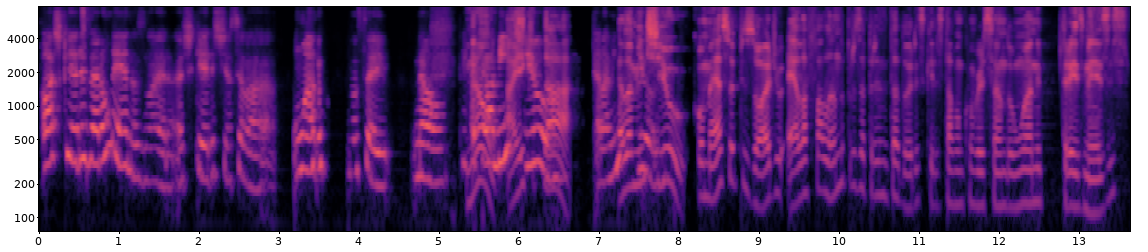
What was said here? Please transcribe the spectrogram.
Eu acho que eles eram menos, não era? Acho que eles tinham, sei lá, um ano, não sei. Não. É não, ela mentiu. Tá. Ela mentiu. Ela mentiu. Começa o episódio ela falando para os apresentadores que eles estavam conversando um ano e três meses.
